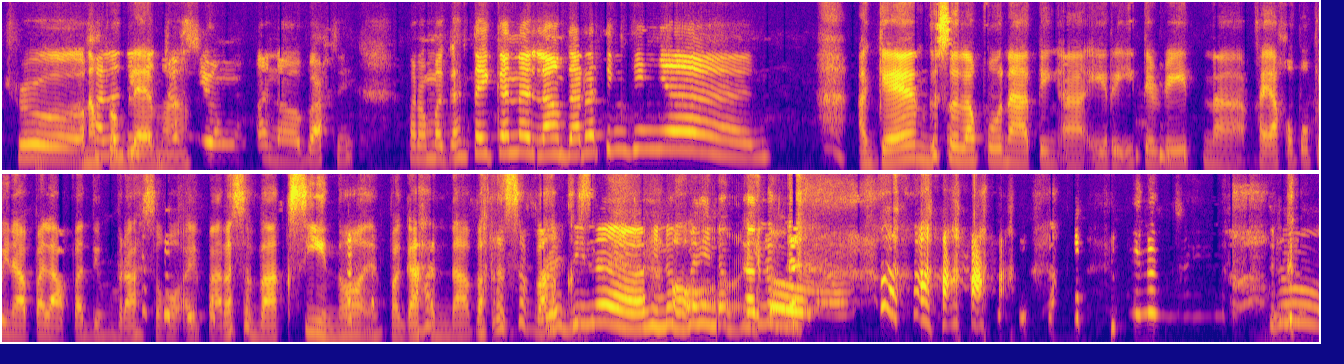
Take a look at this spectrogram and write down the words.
True. Ng Akala problema. nila just yung ano, vaccine. Parang magantay ka na lang, darating din yan. Again, gusto lang po nating ah, i-reiterate na kaya ko po pinapalapad yung braso ko ay para sa vaccine, no? Yung paghahanda para sa Ready vaccine. na. Hinog na Oo, hinog na hinog to. True.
